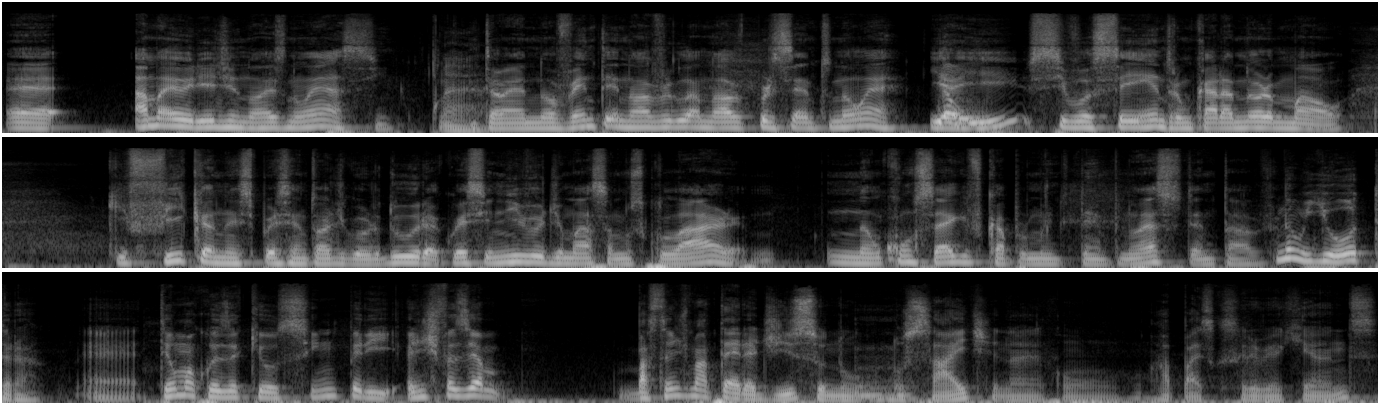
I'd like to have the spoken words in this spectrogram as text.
É, a maioria de nós não é assim. Então é 99,9% não é. E Não. aí, se você entra um cara normal que fica nesse percentual de gordura, com esse nível de massa muscular, não consegue ficar por muito tempo, não é sustentável. Não, e outra, é, tem uma coisa que eu sempre. A gente fazia bastante matéria disso no, Uhum. no site, né? Com o rapaz que escreveu aqui antes.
